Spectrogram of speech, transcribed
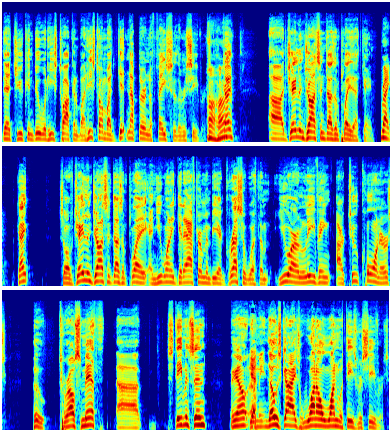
that you can do what he's talking about. He's talking about getting up there in the face of the receivers. Uh-huh. Okay. Uh, Jaylon Johnson doesn't play that game. Right. Okay. So if Jaylon Johnson doesn't play and you want to get after him and be aggressive with him, you are leaving our two corners, who Terell Smith, uh, Stevenson. You know, I mean, those guys one on one with these receivers.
